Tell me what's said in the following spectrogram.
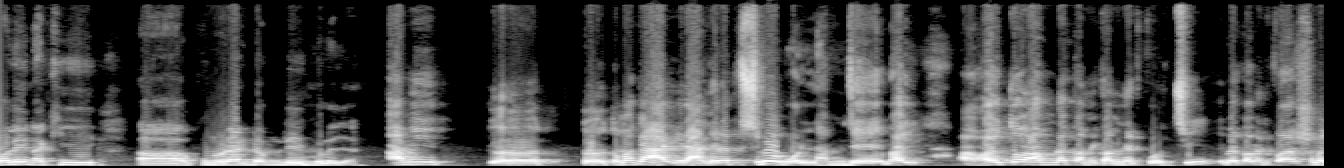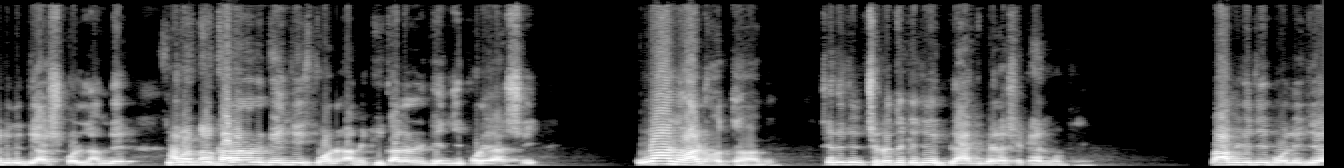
বলে নাকি কোনো র্যান্ডমলি বলে যায় আমি তোমাকে এর আগের এপিসোডেও বললাম যে ভাই হয়তো আমরা আমি কমিউনিকেট করছি এবার কমেন্ট করার সময় যদি জিজ্ঞাসা করলাম যে তোমার আমি কি? কালারের গেঞ্জি পরে আমি কি কালারের গেঞ্জি পরে আসি ওয়ান ওয়ার্ড হতে হবে সেটা যদি সেটা থেকে যদি ব্ল্যাক বেরা সেটার মধ্যে। বা আমি যদি বলি যে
